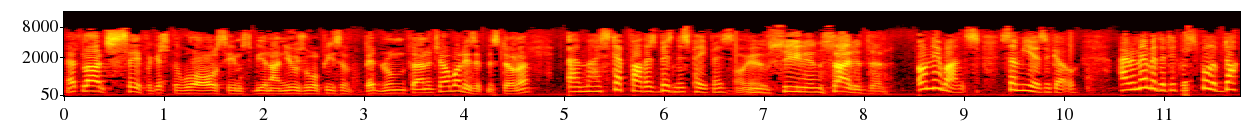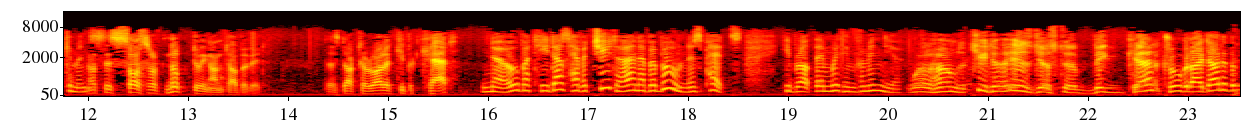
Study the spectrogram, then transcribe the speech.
That large safe against the wall seems to be an unusual piece of bedroom furniture. What is it, Miss Stoner? Uh, my stepfather's business papers. Oh, You've seen inside it, then. Only once, some years ago. I remember that it was full of documents. What's this saucer of milk doing on top of it? Does Dr. Roylott keep a cat? No, but he does have a cheetah and a baboon as pets. He brought them with him from India. Well, Holmes, a cheetah is just a big cat. True, but I doubt if a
